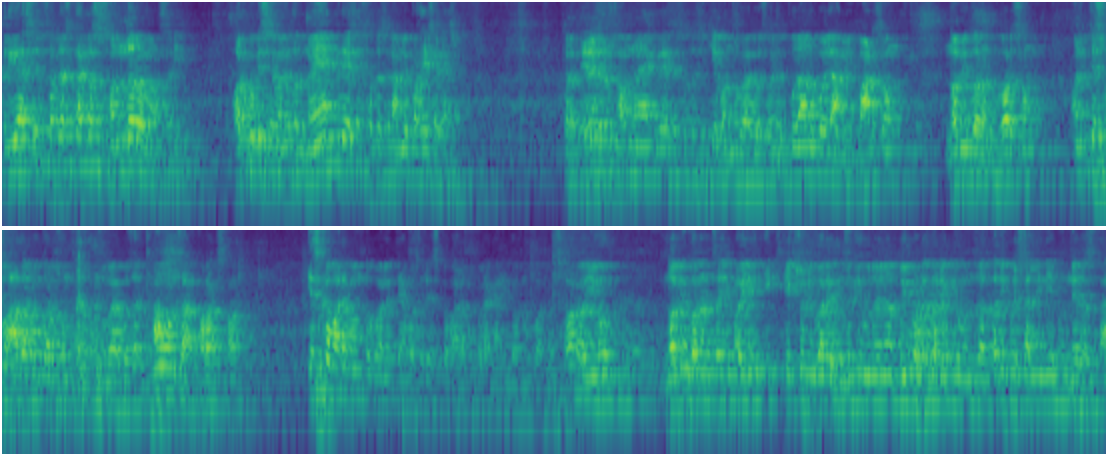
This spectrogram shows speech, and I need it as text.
क्रियाशील सदस्यताको सन्दर्भमा चाहिँ अर्को विषय भनेको नयाँ क्रियाशील सदस्य हामीले पठाइसकेका छौँ। तर धेरै जसो ठाउँ नयाँ क्रियाशील सदस्य के भन्नुभएको छ भने पुरानो पहिला हामी बाँड्छौँ नवीकरण गर्छौँ अनि त्यसको आधारमा गर्छौँ भनेर भन्नुभएको छ। ठाउँअनुसार फरक छ। यसको बारेमा पनि तपाईँले त्यहाँ बसेर यसको बारेमा कुराकानी गर्नुपर्ने छ र यो नवीकरण चाहिँ अहिले एक एकचोटि गरे हुन्छ कि हुँदैन दुईपल्ट गरे के हुन्छ कति पैसा लिने भन्ने जस्ता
